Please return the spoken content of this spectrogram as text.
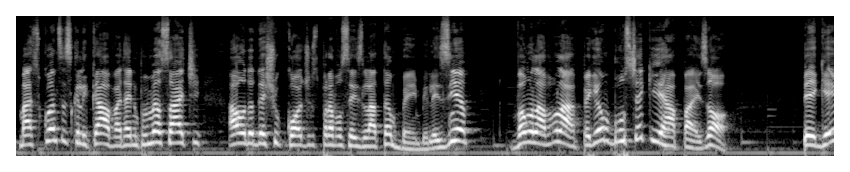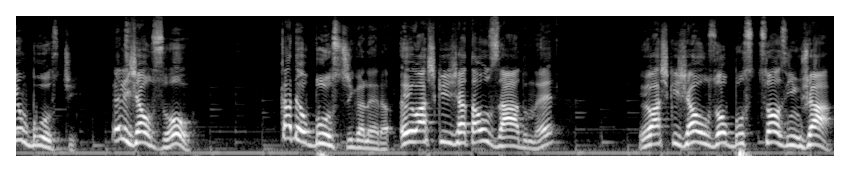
Mas quando vocês clicar, vai estar tá indo pro meu site, aonde eu deixo códigos pra vocês lá também, belezinha? Vamos lá, vamos lá. Peguei um boost aqui, rapaz, ó. Peguei um boost. Ele já usou? Cadê o boost, galera? Eu acho que já tá usado, né? Eu acho que já usou o boost sozinho, já.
